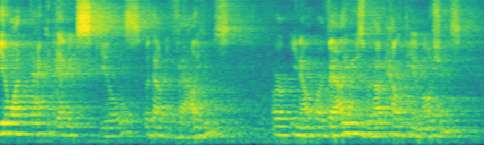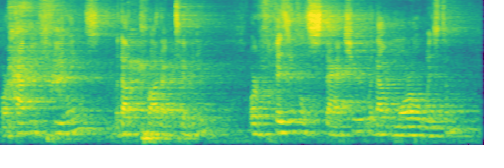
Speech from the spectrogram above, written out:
You don't want academic skills without values, or you know, or values without healthy emotions, or happy feelings without productivity, or physical stature without moral wisdom.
